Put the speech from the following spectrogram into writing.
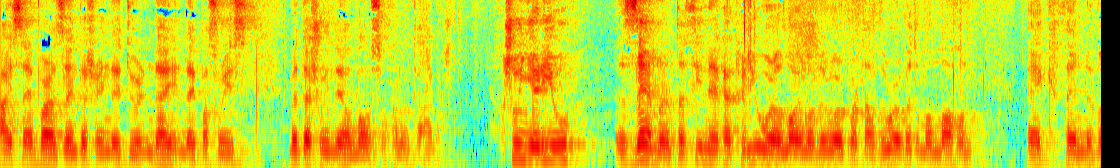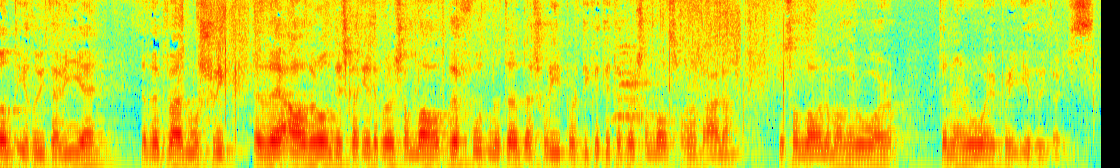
aq sa e barazojnë dashurinë ndaj tyre ndaj ndaj pasurisë me dashurinë ndaj Allahut subhanuhu teala. Kështu njeriu zemrën të cilën e ka krijuar Allahu i Madhëruar për ta adhuruar vetëm Allahun e kthen në vend idhujtarie dhe bëhet mushrik dhe adhuron diçka tjetër përveç Allahut dhe fut në të dashuri për dikë tjetër përveç Allahut subhanahu wa taala, që Allahu i Madhëruar të na ruajë prej idhujtarisë.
